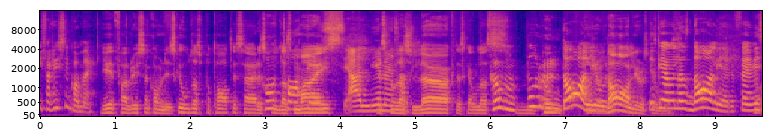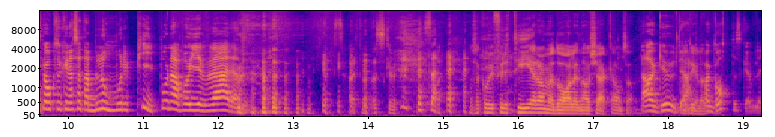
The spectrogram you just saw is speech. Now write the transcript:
Ifall ryssen kommer. Ifall ryssen kommer. Det ska odlas potatis här, det ska odlas majs. Potatis, Det ska odlas lök, det ska odlas... Pumpor, pump- dahlior. Dahlior ska Det ska odlas. dahlior för vi ska också kunna sätta blommor i piporna på gevären. Exakt, ska vi. Och så kommer vi fritera de här dahliorna och käka dem sen. Ja, gud ja. Vad gott det ska bli.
